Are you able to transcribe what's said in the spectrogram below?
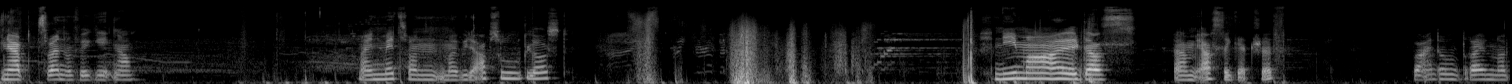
Ja, 2-0 für Gegner. Mein Mates waren mal wieder absolut lost. Nehme mal das ähm, erste Gadget. Bei 1300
